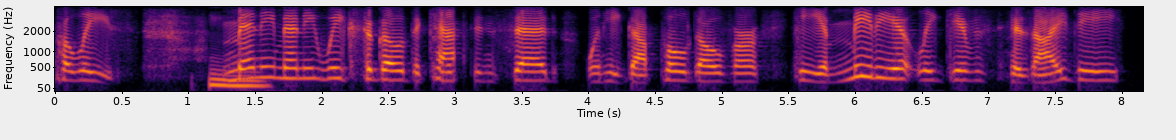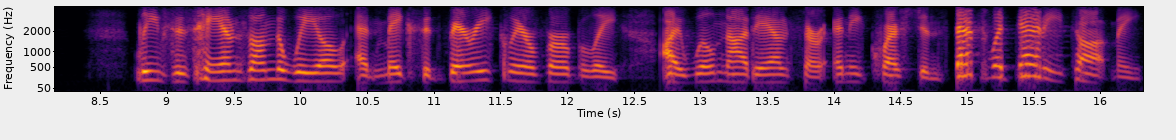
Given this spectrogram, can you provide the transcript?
police. Hmm. Many, many weeks ago, the captain said when he got pulled over, he immediately gives his ID, leaves his hands on the wheel, and makes it very clear verbally I will not answer any questions. That's what Daddy taught me.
